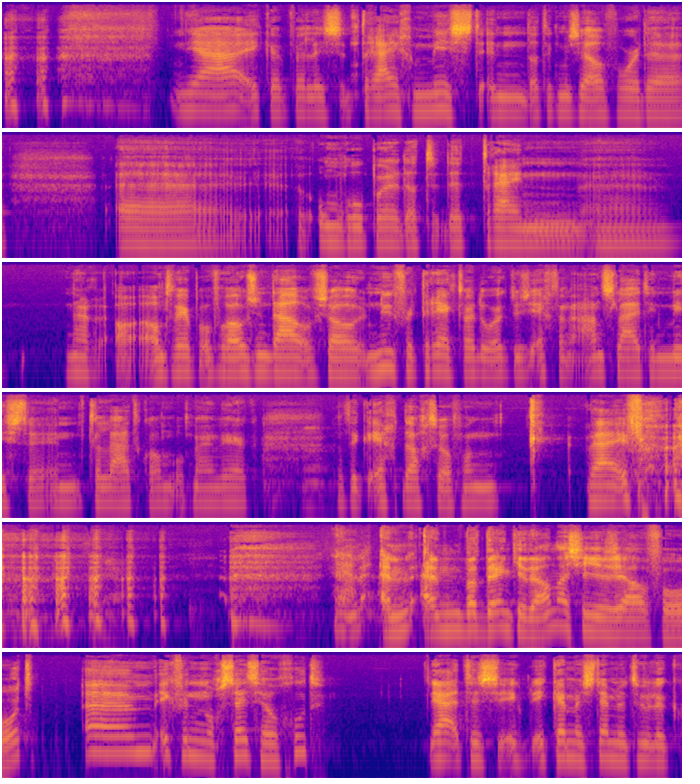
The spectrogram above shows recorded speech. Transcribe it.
ja, ik heb wel eens een trein gemist en dat ik mezelf hoorde uh, omroepen... dat de trein uh, naar Antwerpen of Roosendaal of zo nu vertrekt... waardoor ik dus echt een aansluiting miste en te laat kwam op mijn werk. Ja. Dat ik echt dacht zo van, wijf. Ja. En, en, en wat denk je dan als je jezelf hoort? Um, ik vind het nog steeds heel goed. Ja, het is, ik, ik ken mijn stem natuurlijk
